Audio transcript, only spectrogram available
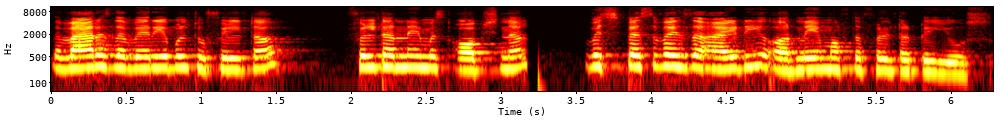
The var is the variable to filter. Filter name is optional, which specifies the ID or name of the filter to use.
